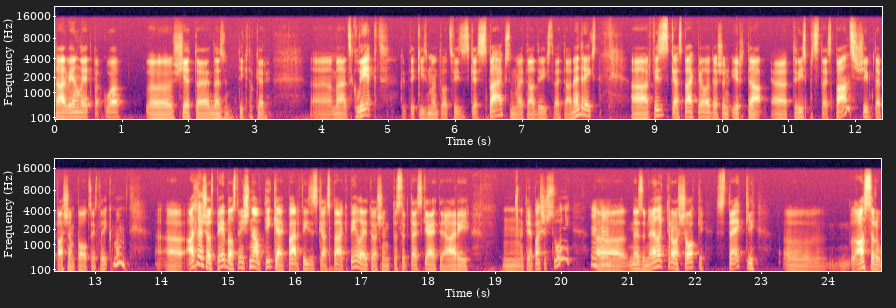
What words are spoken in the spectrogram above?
tā ir viena lieta, par ko uh, šie te, nezinu, tiktokeri uh, mēdz kliegt, kad tiek izmantots fiziskais spēks, un vai tā drīkst, vai tā nedrīkst. Ar fiziskā spēka pielietošanu ir tā, uh, 13. pants šim te pašam policijas likumam. Uh, atļaušos piebilst, viņš nav tikai par fiziskā spēka pielietošanu, tas ir tā skaitā arī mm, tie paši suņi, mm -hmm. uh, nezinu, elektrošoki, steki. uh, asaru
